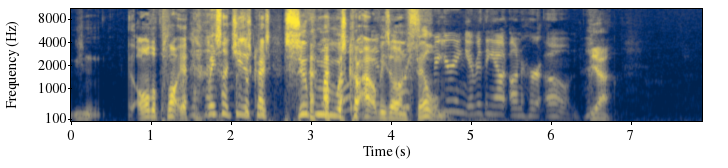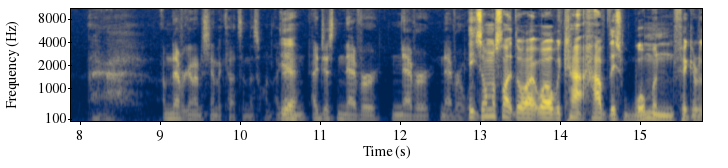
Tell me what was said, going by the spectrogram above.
You, all the plot. Yeah. I mean, it's like Jesus Christ. Superman was cut Lois- out of his own film. Figuring everything out on her own. Yeah. I'm never gonna understand the cuts in this one. Like, Yeah. I, I just never, never, never will. It's almost like they're like, well, we can't have this woman figure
